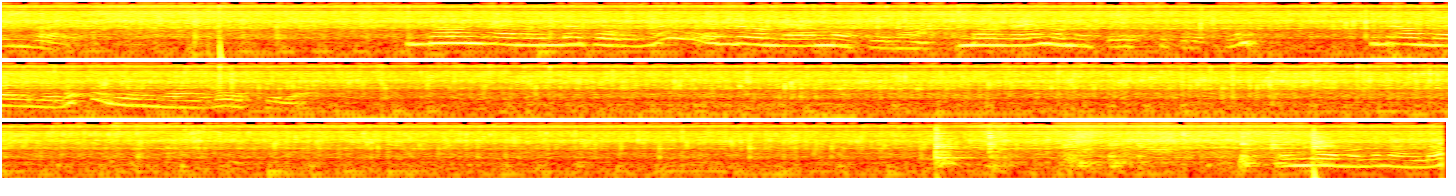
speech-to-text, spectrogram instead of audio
வெங்காயம். சின்ன வெங்காயம் இருந்தால் போடுங்க எந்த வெங்காயமும் ஓகே தான். சின்ன வெங்காயம் கொஞ்சம் டேஸ்ட்டு கொடுக்கும் சின்ன வெங்காயம் இல்லைன்னா பெரிய வெங்காயம் கூட ஓகே தான். வெங்காயம் வந்து நல்லா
